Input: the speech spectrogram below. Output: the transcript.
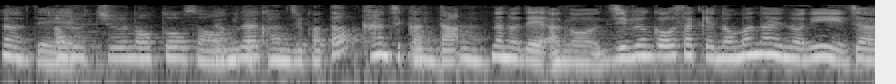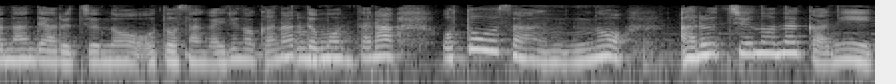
なので、ある中のお父さんを見た感じ方？感じ方、うんうん、なのであの、自分がお酒飲まないのに、じゃあなんでアル中のお父さんがいるのかなって思ったら、うんうん、お父さんのアル中の中に、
